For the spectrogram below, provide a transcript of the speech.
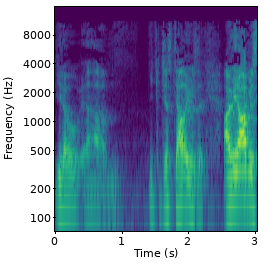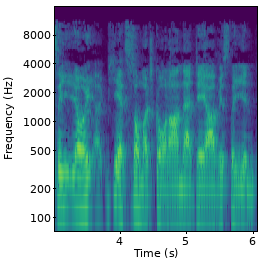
you know, um, you could just tell he was. I mean, obviously, you know, he, he, had so much going on that day, obviously, and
